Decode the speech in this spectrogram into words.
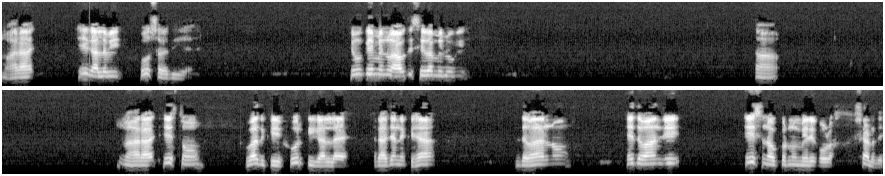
ਮਹਾਰਾਜ, ਇਹ ਗੱਲ ਵੀ ਹੋ ਸਕਦੀ ਹੈ। ਕਿਉਂਕਿ ਮੈਨੂੰ ਆਪਦੀ ਸੇਵਾ ਮਿਲੂਗੀ। ਤਾਂ ਮਹਾਰਾਜ, ਇਸ ਤੋਂ ਵੱਧ ਕੇ, ਹੋਰ ਕੀ ਗੱਲ ਹੈ? ਰਾਜਾ ਨੇ ਕਿਹਾ, ਦੀਵਾਨ ਨੂੰ ਇਹ ਦੀਵਾਨ ਜੀ, ਇਸ ਨੌਕਰ ਨੂੰ ਮੇਰੇ ਕੋਲ ਛੱਡ ਦੇ।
